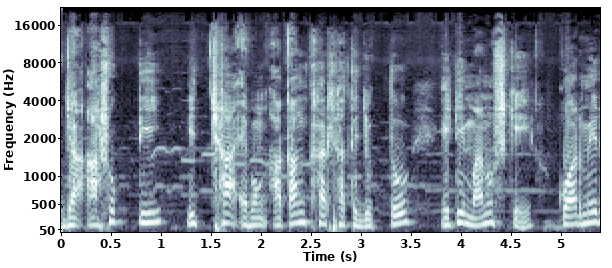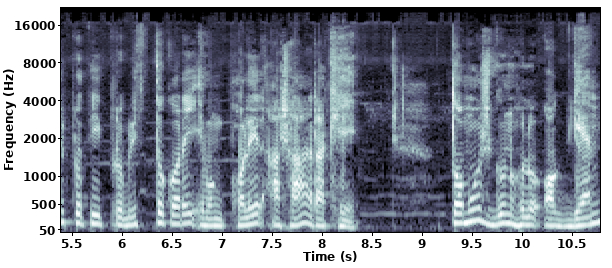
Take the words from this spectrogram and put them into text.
যা আসক্তি, ইচ্ছা এবং আকাঙ্ক্ষার সাথে যুক্ত, এটি মানুষকে কর্মের প্রতি প্রবৃত্ত করে এবং ফলের আশা রাখে। তমস গুণ হল অজ্ঞান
